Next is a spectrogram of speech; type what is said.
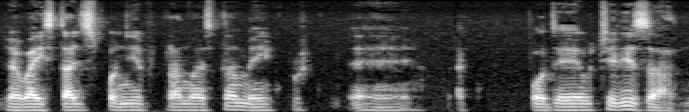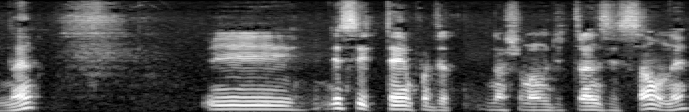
Já vai estar disponível para nós também, por, é, poder utilizar, né? E nesse tempo de, nós chamamos de transição, né?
